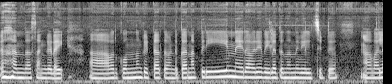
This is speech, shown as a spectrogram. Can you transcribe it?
എന്താ സങ്കടമായി അവർക്കൊന്നും കിട്ടാത്തതുകൊണ്ട്. കാരണം അത്രയും നേരം അവരെ വെയിലത്ത് നിന്ന് വലിച്ചിട്ട് വല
